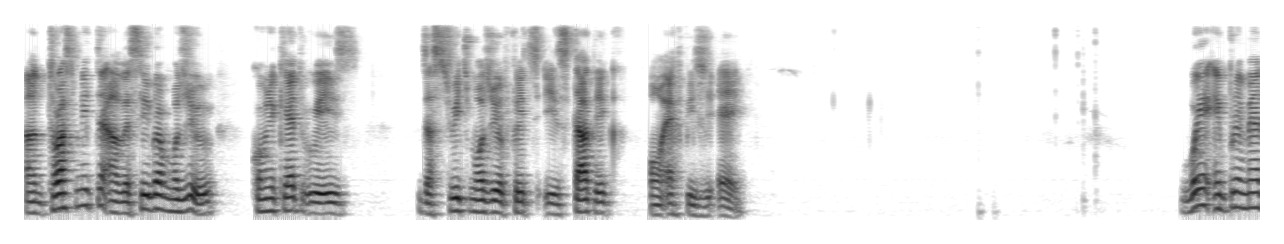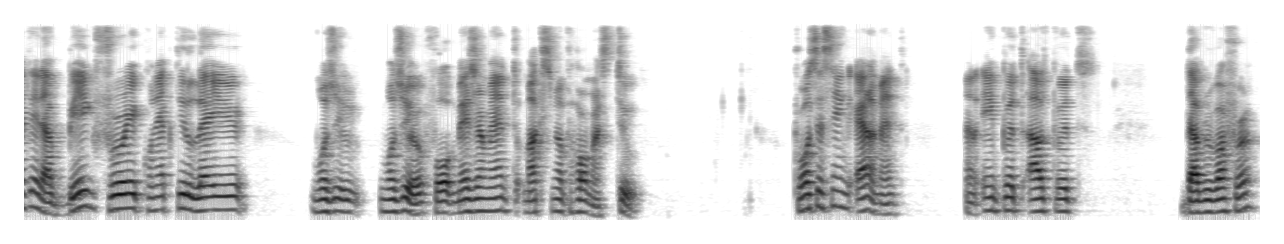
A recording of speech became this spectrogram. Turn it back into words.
And transmitter and receiver module communicate with the switch module which is static on FPGA. We implemented a big fully connected layer module, module for measurement maximum performance too. Processing element and input output double buffer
